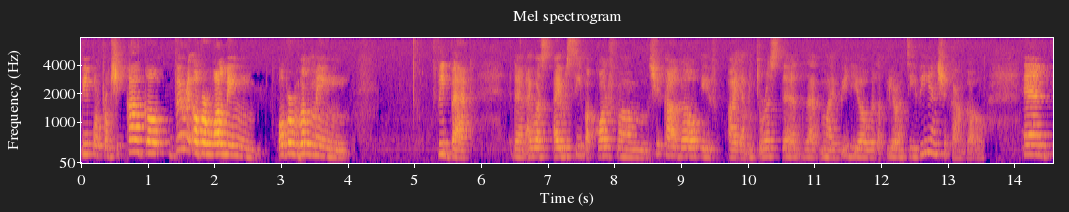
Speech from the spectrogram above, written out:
people from Chicago, very overwhelming, overwhelming feedback. Then I was I received a call from Chicago if I am interested that my video will appear on TV in Chicago. And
